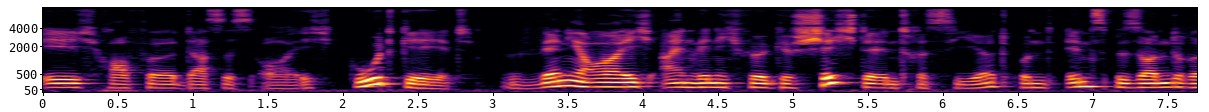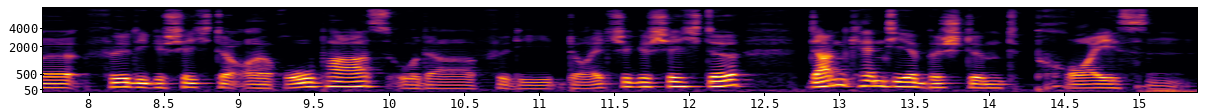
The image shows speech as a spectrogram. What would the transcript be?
Ich hoffe, dass es euch gut geht. Wenn ihr euch ein wenig für Geschichte interessiert und insbesondere für die Geschichte Europas oder für die deutsche Geschichte, dann kennt ihr bestimmt Preußen.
